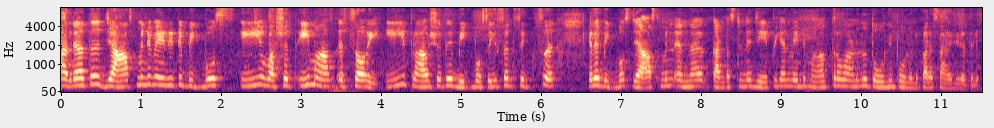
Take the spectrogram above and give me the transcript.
അതിനകത്ത് ജാസ്മിന് വേണ്ടിയിട്ട് ബിഗ് ബോസ് ഈ വർഷ ഈ മാസ സോറി ഈ പ്രാവശ്യത്തെ ബിഗ് ബോസ് സീസൺ സിക്സ് അല്ലെ ബിഗ് ബോസ് ജാസ്മിൻ എന്ന കണ്ടസ്റ്റന്റിനെ ജയിപ്പിക്കാൻ വേണ്ടി മാത്രമാണെന്ന് തോന്നിപ്പോകുന്നുണ്ട് പല സാഹചര്യത്തിലും.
